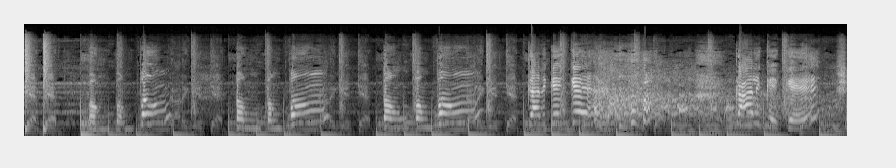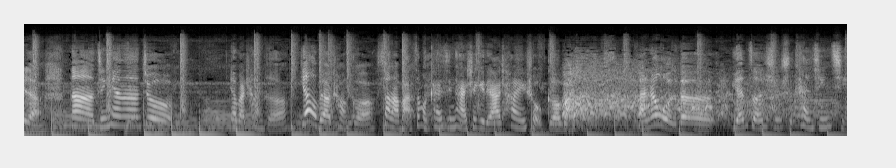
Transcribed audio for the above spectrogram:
That. That. 蹦蹦蹦，Gotta get that. 蹦蹦蹦，Gotta get that. 蹦蹦蹦。Gotta get that. 咖喱给给，咖喱给给，是的。那今天呢，就要不要唱歌？要不要唱歌？算了吧，这么开心，还是给大家唱一首歌吧。反正我的原则是是看心情，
